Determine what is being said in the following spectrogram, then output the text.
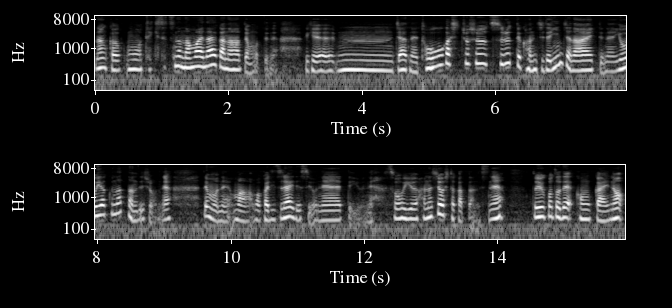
なんかもう適切な名前ないかなって思ってね、うーん、じゃあね、統合が失調症するって感じでいいんじゃないってね、ようやくなったんでしょうね。でもね、まあ分かりづらいですよねっていうね、そういう話をしたかったんですね。ということで、今回の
